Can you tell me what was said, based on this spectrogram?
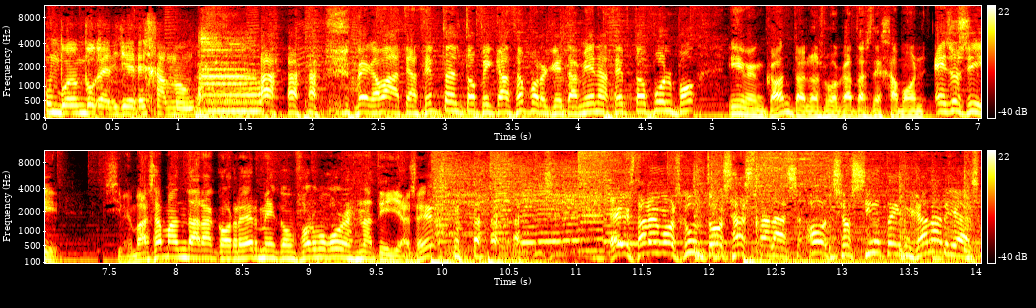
un buen bocadillo de jamón. Venga, va, te acepto el topicazo porque también acepto pulpo y me encantan los bocatas de jamón. Eso sí, si me vas a mandar a correr, me conformo con unas natillas, ¿eh? Estaremos juntos hasta las 8 7 en Canarias.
